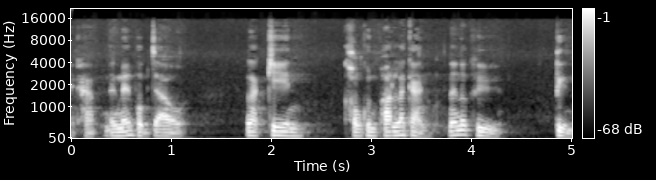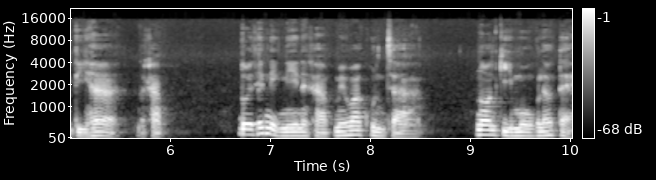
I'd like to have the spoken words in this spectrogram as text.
นะครับ ดังนั้นผมจะเอาหลักเกณฑ์ของคุณพอดละกัน นั่นก็คือ ตื่นตีห้านะครับ โดยเทคนิคนี้นะครับไม่ว่าคุณจะนอนกี่โมงก็แล้วแต่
